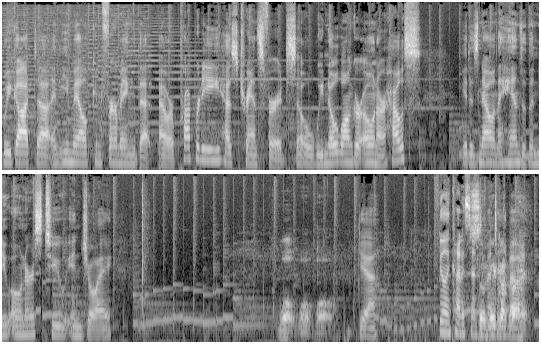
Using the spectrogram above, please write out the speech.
We got uh, an email confirming that our property has transferred, so we no longer own our house. It is now in the hands of the new owners to enjoy. Whoa, whoa, whoa. Yeah. Feeling kind of sentimental got about the, it.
